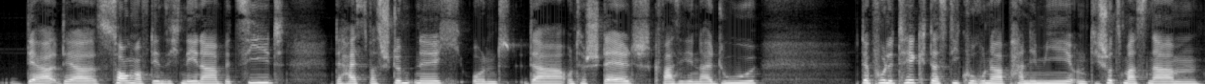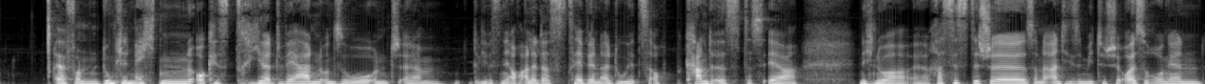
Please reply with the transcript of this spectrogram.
der, der Song, auf den sich Nena bezieht, der heißt Was stimmt nicht? Und da unterstellt quasi Naidu der Politik, dass die Corona-Pandemie und die Schutzmaßnahmen äh, von dunklen Mächten orchestriert werden und so. Und ähm, wir wissen ja auch alle, dass Xavier Naidu jetzt auch bekannt ist, dass er nicht nur äh, rassistische, sondern antisemitische Äußerungen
